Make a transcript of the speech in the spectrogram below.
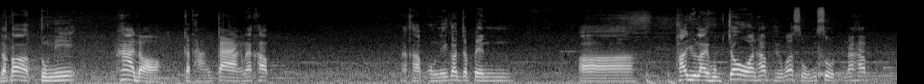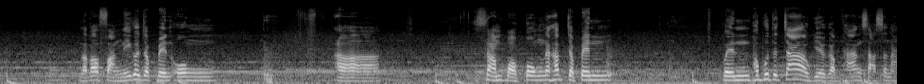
แล้วก็ตรงนี้ 5 ดอกกระถางกลางนะครับนะครับ องค์นี้ก็จะเป็นพระยุไรหุกโจ้นะครับ ถือว่าสูงสุดนะครับ แล้วก็ฝั่งนี้ก็จะเป็นองค์อ่าซัมปอกงนะครับจะเป็นเป็นพระพุทธเจ้าเกี่ยวกับทางศาสนา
